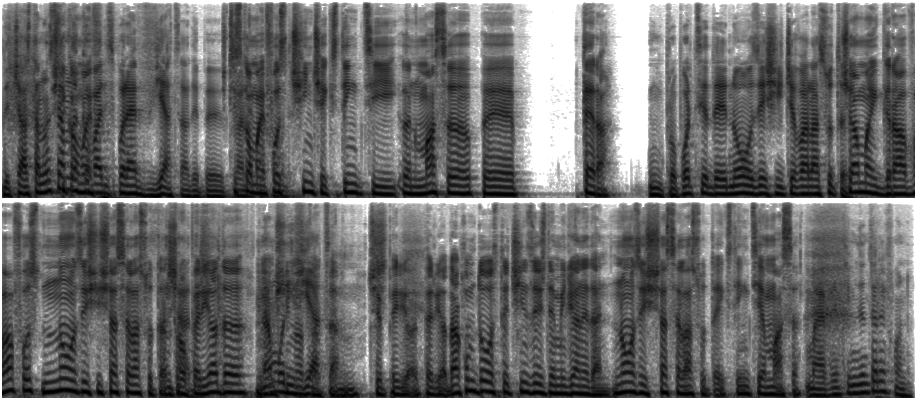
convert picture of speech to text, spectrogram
Deci asta nu Știți înseamnă că că, au va mai- dispărea viața de pe Știți că au mai fost cinci extincții în masă pe Terra. În proporție de 90 și ceva la sută. Cea mai gravă a fost 96%, într-o deci perioadă... n-a mi-am și murit notat viața. În ce perioadă, perioadă? Acum 250 de milioane de ani. 96% extinție în masă. Mai avem timp de telefon,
